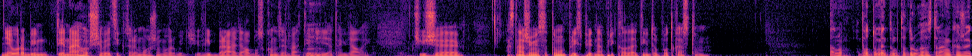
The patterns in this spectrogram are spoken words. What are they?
Neurobím tie najhoršie veci, ktoré môžem urobiť, vybrať alebo skonzervatívniť mm. a tak ďalej. Čiže a snažíme sa tomu prispieť napríklad aj týmto podcastom. Áno. A potom je tam tá druhá stránka, že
